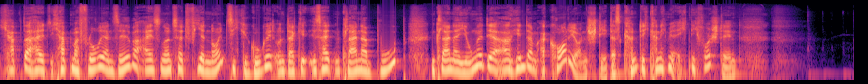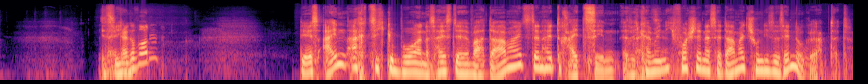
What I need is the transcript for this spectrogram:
ich habe da halt, ich habe mal Florian Silbereisen 1994 gegoogelt und da ist halt ein kleiner Bub, ein kleiner Junge, der hinterm Akkordeon steht. Das könnte ich, kann ich mir echt nicht vorstellen. Ist er älter geworden? Der ist 81 geboren, das heißt, der war damals dann halt 13. Also ich kann mir nicht vorstellen, dass er damals schon diese Sendung gehabt hat.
